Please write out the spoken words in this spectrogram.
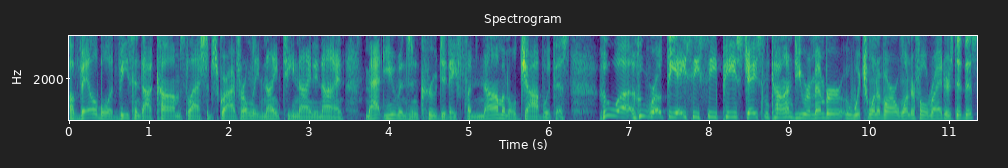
available at VSiN.com slash subscribe for only $19.99. Matt Youmans and crew did a phenomenal job with this. Who uh, who wrote the ACC piece? Jason Kahn. Do you remember which one of our wonderful writers did this?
